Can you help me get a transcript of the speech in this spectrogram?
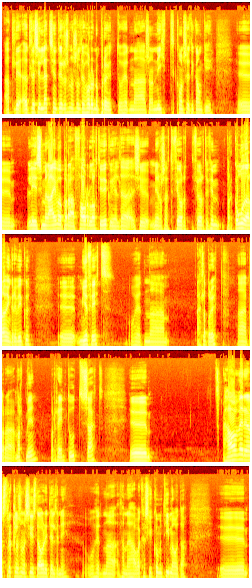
allir, öll þessi legend eru svona svolítið horfun og braut og hérna svona nýtt koncept í gangi um, lið sem er að æfa bara fára lótt í viku ég held að séu mér á sagt fjóra fjóra til fimm bara góðar æfingar í viku. Uh, mjög fitt og hérna ætla bara upp, það er bara markmiðin bara reynd út sagt. Um, hafa verið að ströggla svona síðustu ári í deildinni og hérna þannig að hafa kannski komið tíma á þetta. Um,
